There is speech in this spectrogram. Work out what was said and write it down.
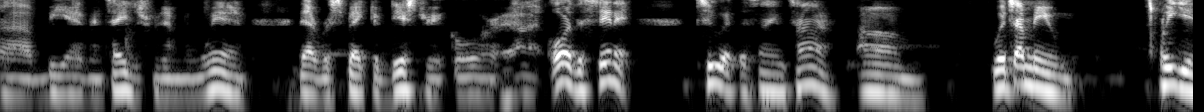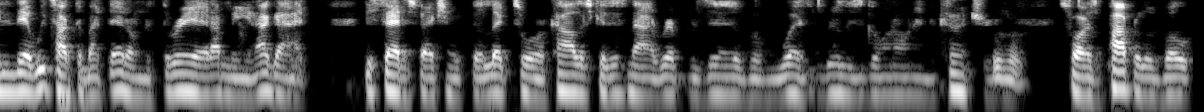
uh, be advantageous for them to win that respective district or uh, or the Senate too at the same time. Um, which I mean, we get in there. We talked about that on the thread. I mean, I got dissatisfaction with the electoral college because it's not representative of what really is going on in the country Mhm. as far as popular vote.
